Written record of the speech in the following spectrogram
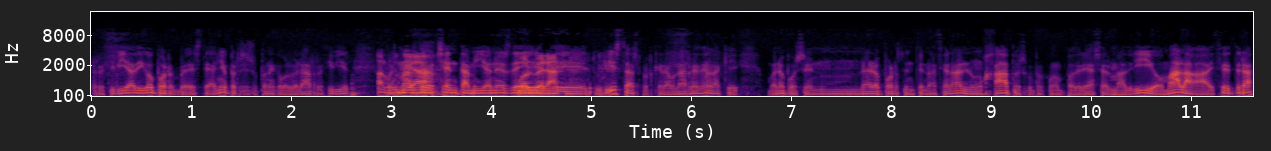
recibía digo por este año, pero se supone que volverá a recibir pues, más de 80 millones de, turistas, porque era una red en la que, bueno, pues en un aeropuerto internacional, en un hub, pues, como podría ser Madrid o Málaga, etcétera,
